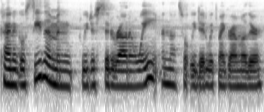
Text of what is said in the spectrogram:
kind of go see them and we just sit around and wait. And that's what we did with my grandmother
